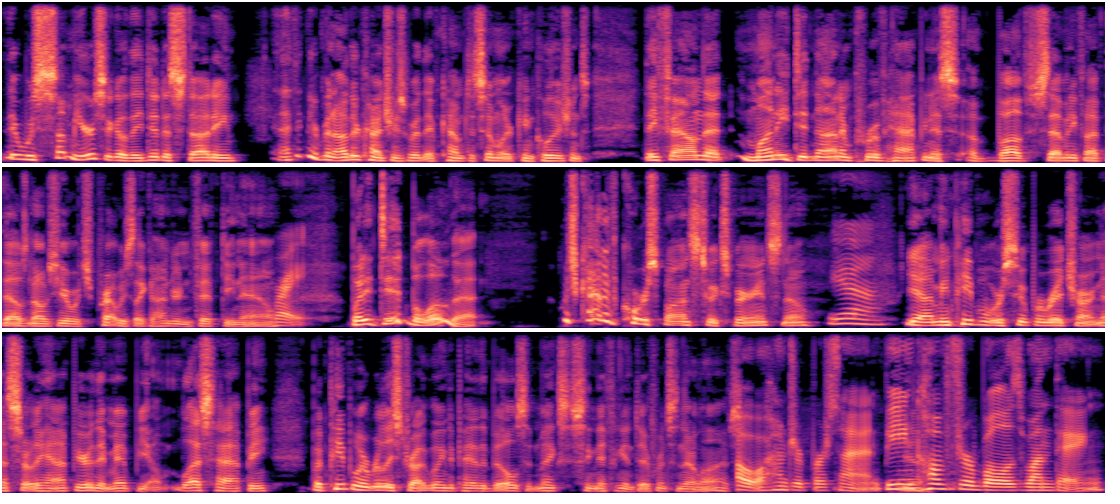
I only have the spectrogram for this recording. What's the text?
There was some years ago, they did a study. I think there have been other countries where they've come to similar conclusions. They found that money did not improve happiness above $75,000 a year, which probably is like 150 now. right? But it did below that, which kind of corresponds to experience, no? Yeah. Yeah, I mean, people who are super rich aren't necessarily happier. They might be um, less happy, but people who are really struggling to pay the bills. It makes a significant difference in their lives. Oh, 100%. Being Yeah. comfortable is one thing.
